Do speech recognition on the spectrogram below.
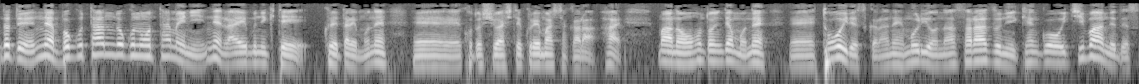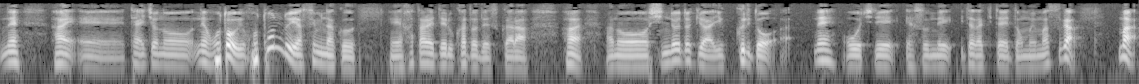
だってね、僕単独のためにね、ライブに来てくれたりもね、えー、今年はしてくれましたから、はい。まあ、あの、本当にでもね、えー、遠いですからね、無理をなさらずに健康一番でですね、はい、えー、体調のね、ほとんど、休みなく、え、働いてる方ですから、はい、あのしんどい時はゆっくりと、ね、お家で休んでいただきたいと思いますが、まあ、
